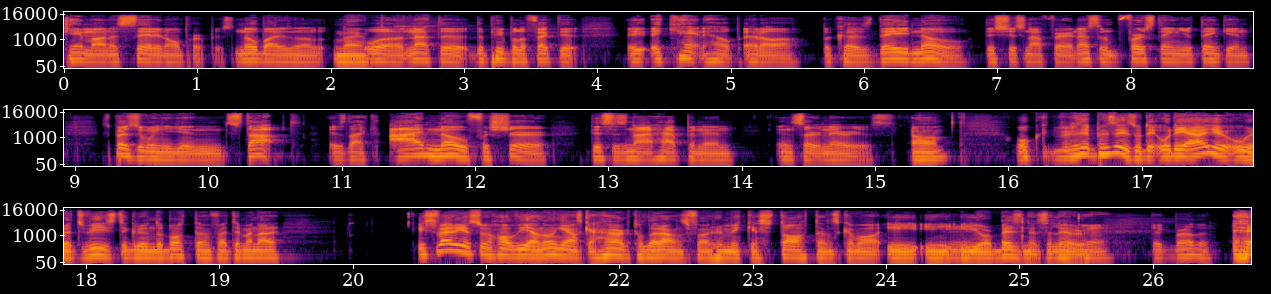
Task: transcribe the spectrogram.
came out and said it on purpose nobody's going to No. well not the the people affected it, it can't help at all because they know this shit's not fair and that's the first thing you're thinking especially when you're getting stopped is like i know for sure this is not happening in certain areas Ja, och precis-. Och det, och det är ju orättvist i grund och botten. För att jag menar, I Sverige så har vi ändå en ganska hög tolerans för hur mycket staten ska vara i, i, i your business, eller hur? yeah big brother Eh,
